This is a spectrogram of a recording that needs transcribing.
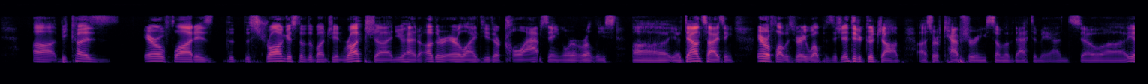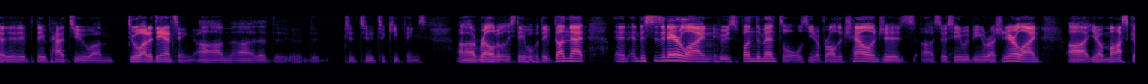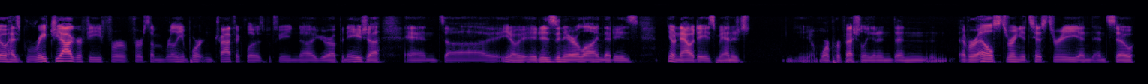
because Aeroflot is the, the strongest of the bunch in Russia, and you had other airlines either collapsing or, or at least uh, you know downsizing. Aeroflot was very well positioned and did a good job uh, sort of capturing some of that demand. So uh, yeah, they've, they've had to um, do a lot of dancing um, uh, the, the, to, to to keep things uh, relatively stable, but they've done that. And and this is an airline whose fundamentals, you know, for all the challenges uh, associated with being a Russian airline, uh, you know, Moscow has great geography for for some really important traffic flows between uh, Europe and Asia, and uh, you know, it is an airline that is, you know, nowadays managed you know more professionally than than ever else during its history and and so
